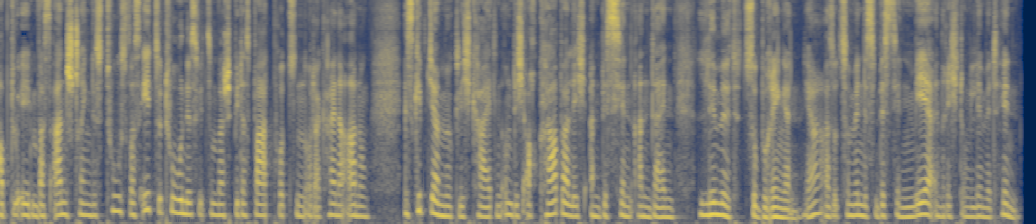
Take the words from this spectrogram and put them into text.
ob du eben was Anstrengendes tust, was eh zu tun ist, wie zum Beispiel das Badputzen oder keine Ahnung. Es gibt ja Möglichkeiten, um dich auch körperlich ein bisschen an dein Limit zu bringen. Ja, also zumindest ein bisschen mehr in Richtung Limit hin.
